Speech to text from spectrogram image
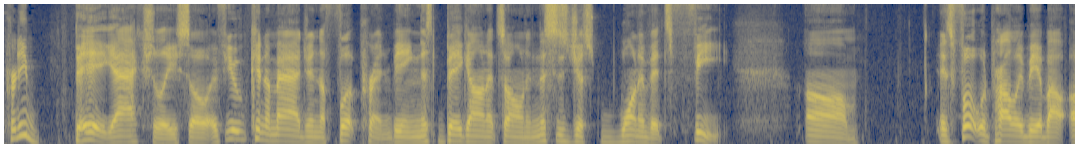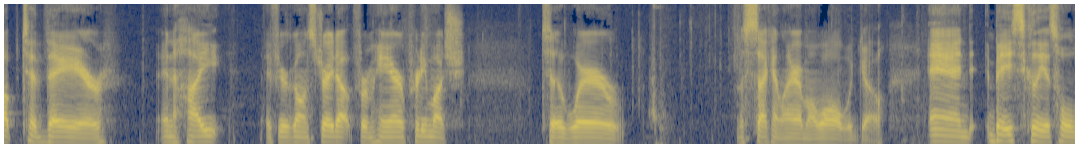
pretty big actually. So if you can imagine the footprint being this big on its own, and this is just one of its feet, um, its foot would probably be about up to there in height. If you're going straight up from here, pretty much to where the second layer of my wall would go and basically its whole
